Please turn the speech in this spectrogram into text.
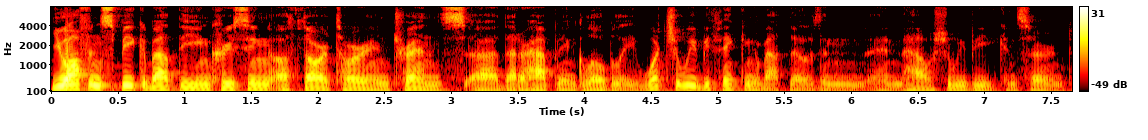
You often speak about the increasing authoritarian trends uh, that are happening globally. What should we be thinking about those, and, and how should we be concerned?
